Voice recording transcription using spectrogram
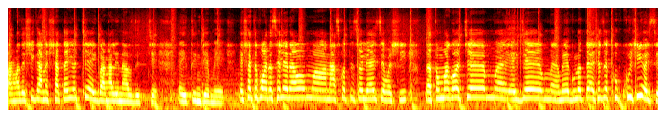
বাংলাদেশি গানের সাথেই হচ্ছে এই বাঙালি নাচ দিচ্ছে, এই তিনটে মেয়ে। এর সাথে পরে ছেলেরাও নাচ করতে চলে আসছে বসি। তা তোমাকে হচ্ছে এই যে মেয়েগুলোতে এসে যে খুব খুশি হয়েছে,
